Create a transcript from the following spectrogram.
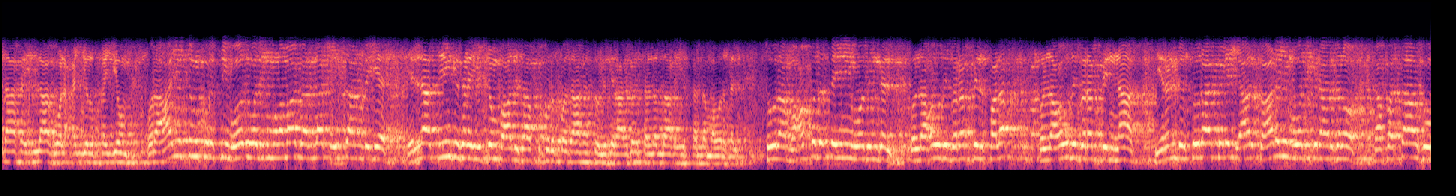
இலாஹ இல்லாஹு கையும். ஒரு ஆயத்துல் குர்சி ஓதுவதன் மூலமாக அல்லாஹ் ஷைத்தானுடைய எல்லா தீங்குகளை விட்டும் பாதுகாப்பு கொடுப்பதாக சொல்கிறார்கள் செல்லல்லாடைய செல்லம் அவர்கள். சூரா நீ ஓதுங்கள். குல் அஊது பிறப்பில் ஃபலக் குல் அஊது பிறப்பின் நாஸ். இரண்டு சூறாக்களை யார் காலையில் ஓதுகிறார்களோ கஃபத்தாகு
